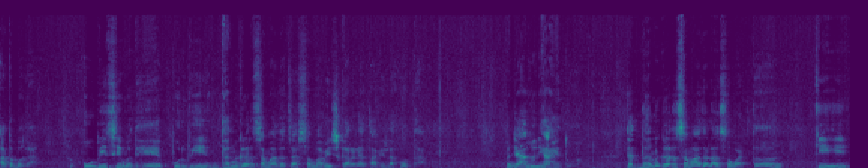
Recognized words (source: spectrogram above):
आता बघा ओबीसीमध्ये पूर्वी धनगर समाजाचा समावेश करण्यात आलेला होता. म्हणजे अजूनही आहे तो. त्या धनगर समाजाला असं वाटतं की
